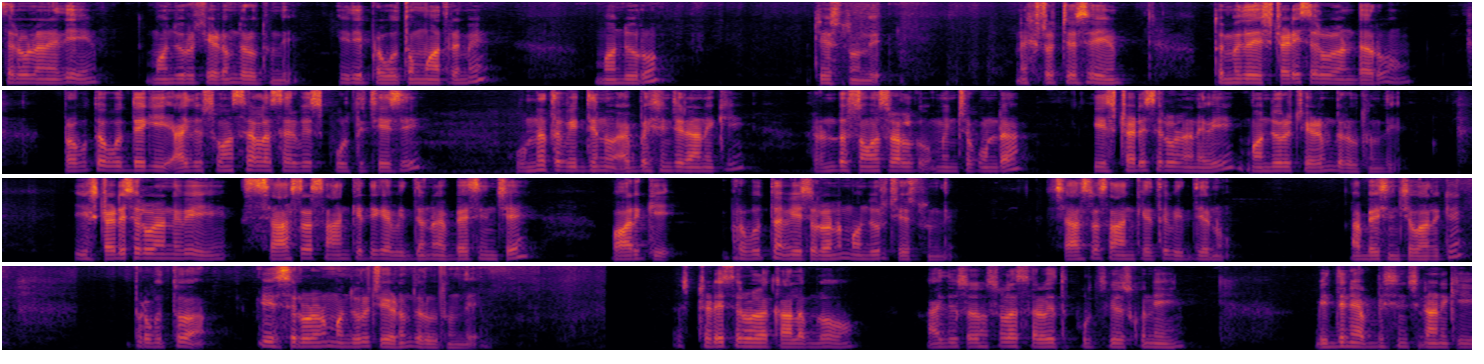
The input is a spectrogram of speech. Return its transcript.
సెలవులు అనేది మంజూరు చేయడం జరుగుతుంది. ఇది ప్రభుత్వం మాత్రమే మంజూరు చేస్తుంది. నెక్స్ట్ వచ్చేసి తొమ్మిది స్టడీ సెలవులు అంటారు. ప్రభుత్వ ఉద్యోగి ఐదు సంవత్సరాల సర్వీస్ పూర్తి చేసి ఉన్నత విద్యను అభ్యసించడానికి రెండు సంవత్సరాలకు మించకుండా ఈ స్టడీ సెలవులు అనేవి మంజూరు చేయడం జరుగుతుంది. ఈ స్టడీ సెలవులు అనేవి శాస్త్ర సాంకేతిక విద్యను అభ్యసించే వారికి ప్రభుత్వం ఈ సెలవులను మంజూరు చేస్తుంది. శాస్త్ర సాంకేతిక విద్యను అభ్యసించే వారికి ప్రభుత్వ ఈ సెలవులను మంజూరు చేయడం జరుగుతుంది. స్టడీ సెలవుల కాలంలో ఐదు సంవత్సరాల సర్వీస్ పూర్తి చేసుకుని విద్యను అభ్యసించడానికి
